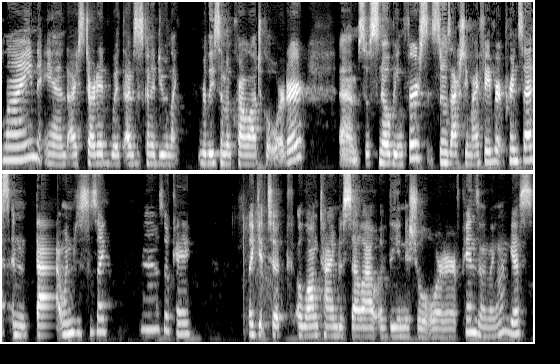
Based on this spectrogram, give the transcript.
line and i started with i was just going to do and like release them in chronological order. Um, so snow being first snow is actually my favorite princess and that one just was like eh, it's okay. Like it took a long time to sell out of the initial order of pins and i'm like well i guess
